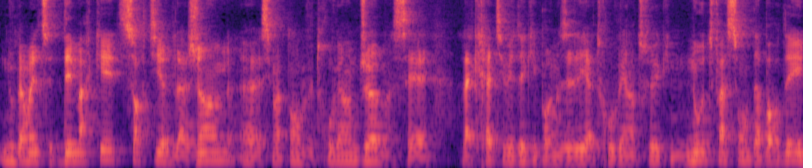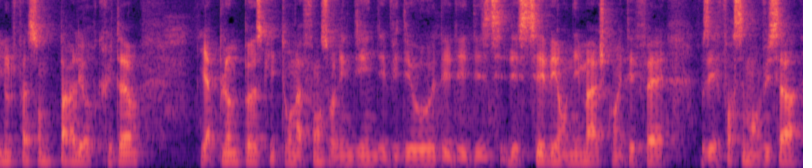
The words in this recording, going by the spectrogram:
nous permet de se démarquer, de sortir de la jungle. Euh, si maintenant on veut trouver un job, c'est la créativité qui pourrait nous aider à trouver un truc, une autre façon d'aborder, une autre façon de parler aux recruteurs. Il y a plein de posts qui tournent à fond sur LinkedIn, des vidéos, des, des, des, CV en images qui ont été faits. Vous avez forcément vu ça.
